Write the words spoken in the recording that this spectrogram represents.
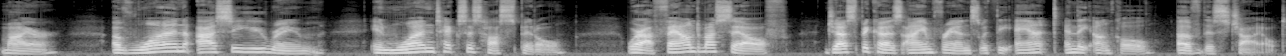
mire of one ICU room in one Texas hospital where I found myself just because I am friends with the aunt and the uncle of this child.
